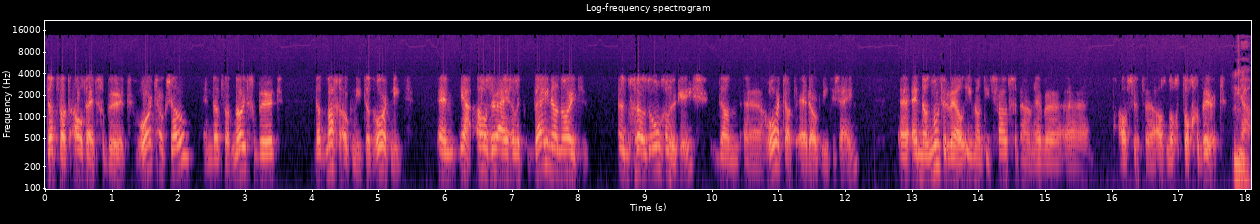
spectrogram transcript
Dat wat altijd gebeurt, hoort ook zo. En dat wat nooit gebeurt, dat mag ook niet, dat hoort niet. En ja, als er eigenlijk bijna nooit een groot ongeluk is... dan uh, hoort dat er ook niet te zijn. Uh, en dan moet er wel iemand iets fout gedaan hebben... Als het uh, alsnog toch gebeurt. Ja,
